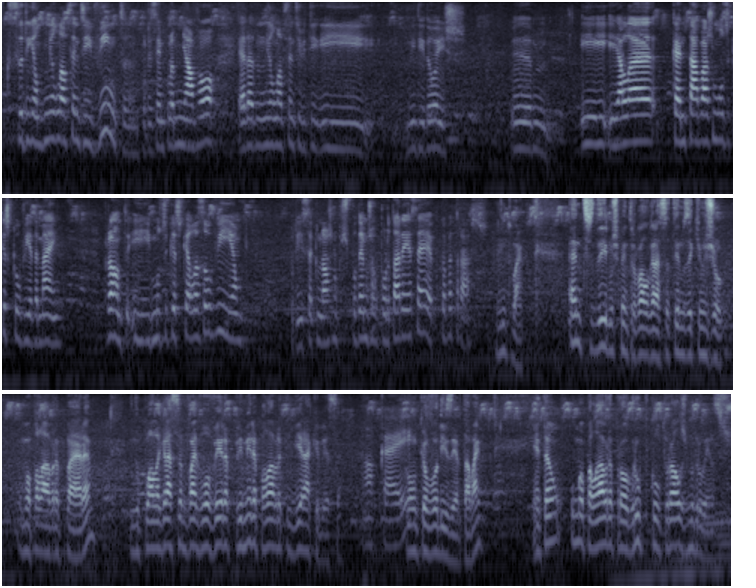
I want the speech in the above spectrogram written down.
que seriam de 1920, por exemplo, a minha avó era de 1922 hum, e, e ela cantava as músicas que ouvia da mãe. Pronto, e músicas que elas ouviam. Por isso é que nós nos podemos reportar a essa época para trás. Muito bem. Antes de irmos para o intervalo, Graça, temos aqui um jogo. Uma palavra para no qual a Graça me vai devolver a primeira palavra que lhe vier à cabeça. Ok. Com o que eu vou dizer, está bem? Então, uma palavra para o Grupo Cultural Os Medroenses.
